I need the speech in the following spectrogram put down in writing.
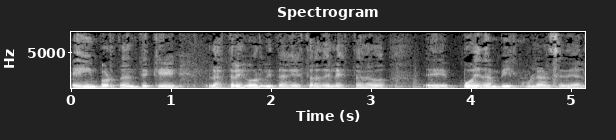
Es importante que las tres órbitas estas del Estado eh, puedan vincularse de,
